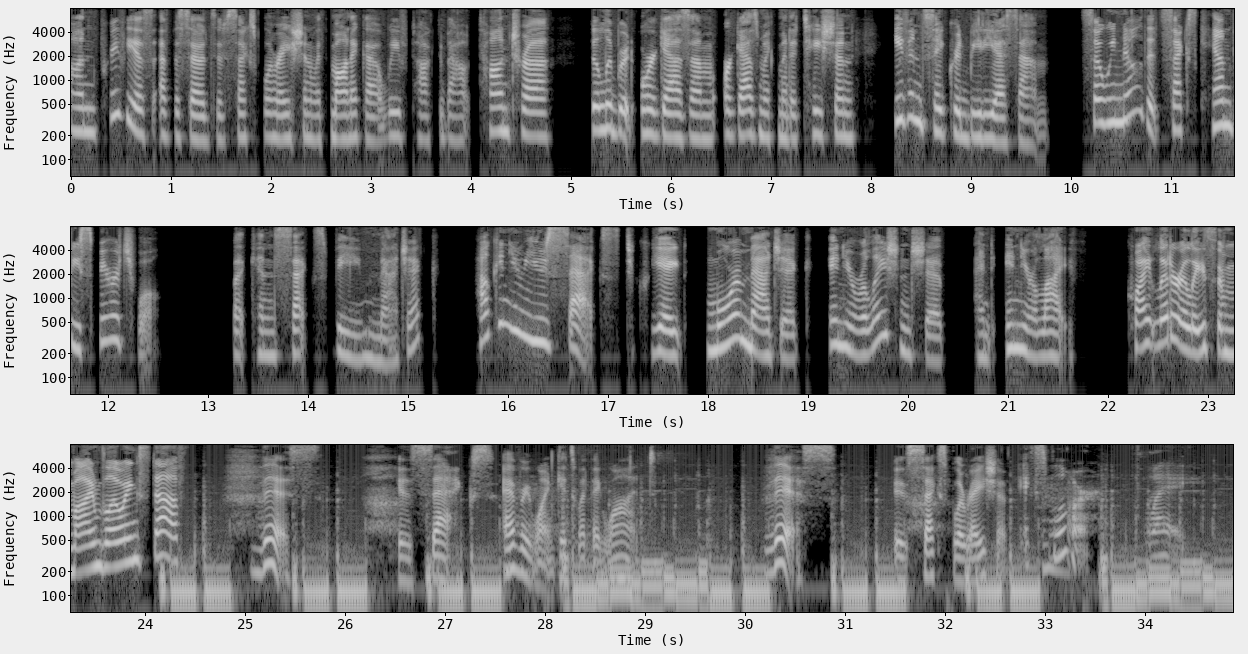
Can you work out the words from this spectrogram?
On previous episodes of Sexploration with Monica, we've talked about Tantra, deliberate orgasm, orgasmic meditation, even sacred BDSM. So we know that sex can be spiritual. But can sex be magic? How can you use sex to create more magic in your relationship and in your life? Quite literally, some mind blowing stuff. This is sex. Everyone gets what they want. This is Sexploration. Explore. Play.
